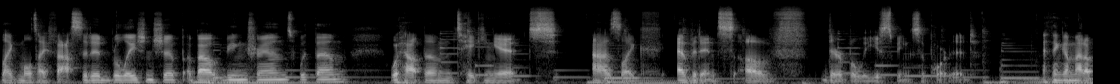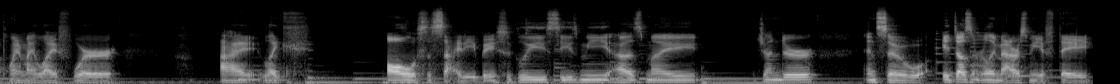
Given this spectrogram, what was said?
like multifaceted relationship about being trans with them without them taking it as like evidence of their beliefs being supported. I think I'm at a point in my life where I like all of society basically sees me as my gender. And so it doesn't really matter to me if they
